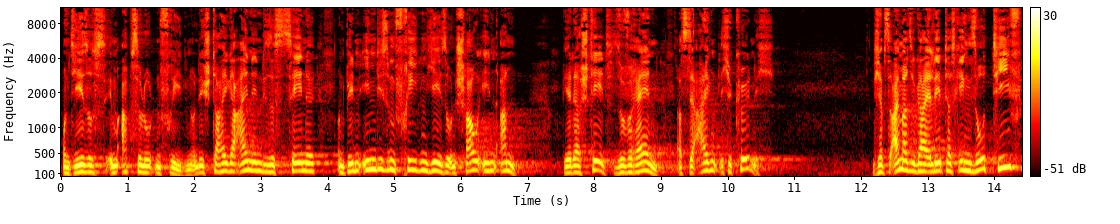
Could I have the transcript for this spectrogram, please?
und Jesus im absoluten Frieden. Und ich steige ein in diese Szene und bin in diesem Frieden Jesu und schaue ihn an, wie er da steht, souverän, als der eigentliche König. Ich habe es einmal sogar erlebt, das ging so tief,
